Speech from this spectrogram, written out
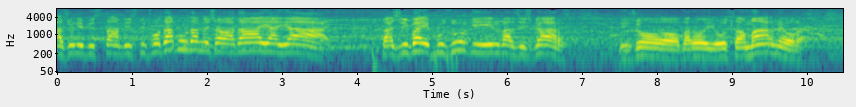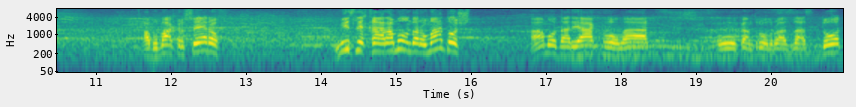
аз ҷониби стам истифода бурда мешавад. Айяяй таҷрибаи бузурги ин варзишгар инҷо барои ӯ самар меорад. Абубакр шеров мисли қаҳрамон баромад дошт аммо дар як ҳолат ӯ контролро аз даст дод.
